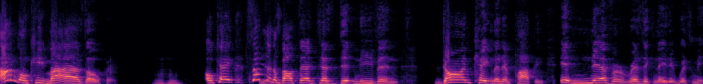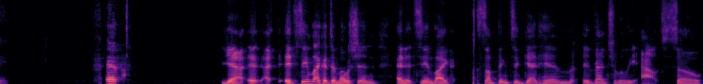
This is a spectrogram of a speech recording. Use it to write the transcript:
I'm gonna keep my eyes open. Mm-hmm. Okay, something yes. about that just didn't even Don, Kaitlan, and Poppy. It never resonated with me, and yeah, it it seemed like a demotion, and it seemed like something to get him eventually out. So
